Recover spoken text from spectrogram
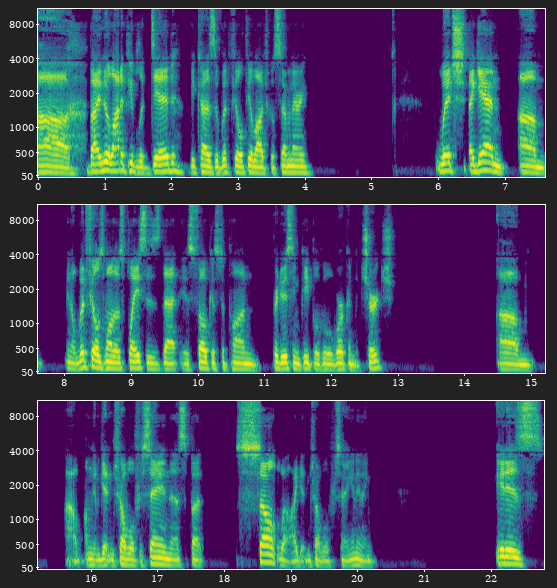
Uh, but I knew a lot of people that did because of Whitefield Theological Seminary, which again, um, you know, Whitefield is one of those places that is focused upon producing people who will work in the church. Um, I'm going to get in trouble for saying this, but so well, I get in trouble for saying anything. It is,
